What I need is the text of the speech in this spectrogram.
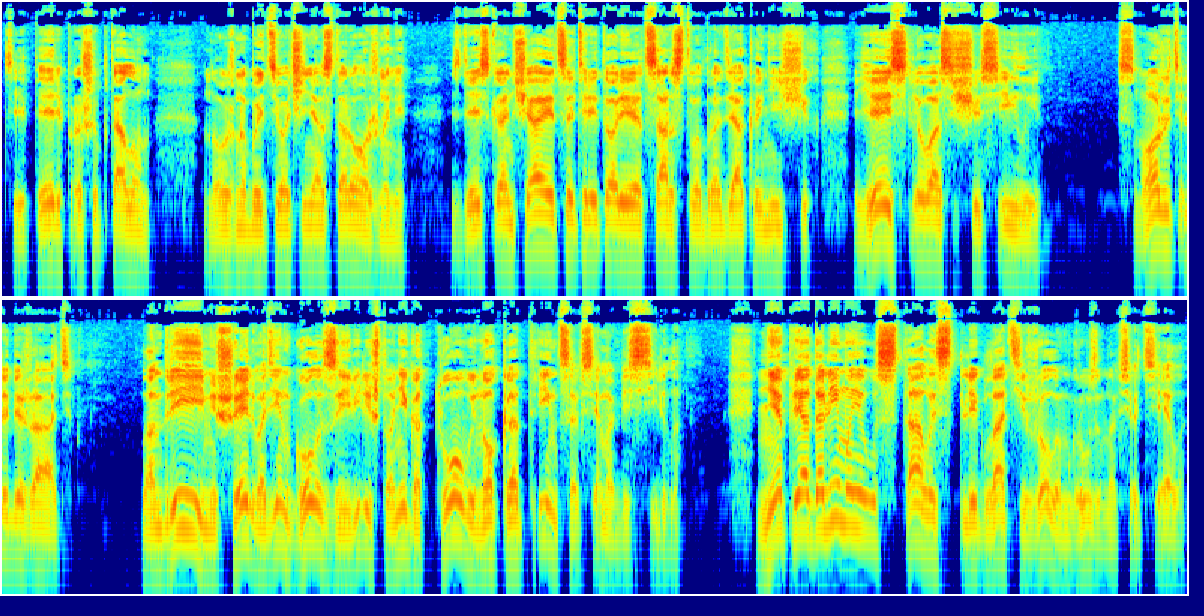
«Теперь», — прошептал он, — «нужно быть очень осторожными». Здесь кончается территория царства бродяг и нищих. Есть ли у вас еще силы? Сможете ли бежать? Ландри и Мишель в один голос заявили, что они готовы, но Катрин совсем обессилила. Непреодолимая усталость легла тяжелым грузом на все тело.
